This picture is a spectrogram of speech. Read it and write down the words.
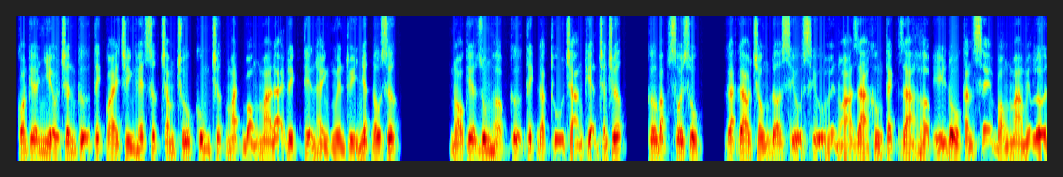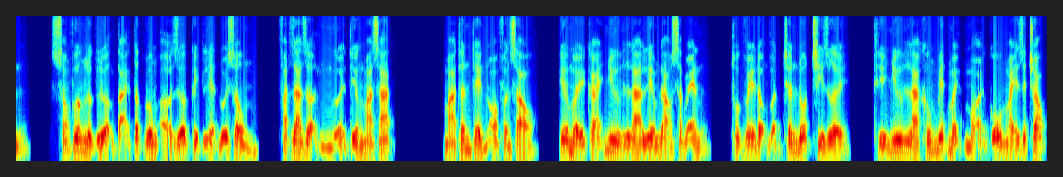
con kia nhiều chân cự tích quái chính hết sức chăm chú cùng trước mắt bóng ma đại địch tiến hành nguyên thủy nhất đấu sức nó kia dung hợp cự tích đặc thù tráng kiện chân trước, cơ bắp sôi sục, gắt gao chống đỡ xỉu xỉu huyễn hóa ra không tách ra hợp ý đồ cắn xé bóng ma miệng lớn, song phương lực lượng tại tấp vương ở giữa kịch liệt đối sông phát ra rợn người tiếng ma sát. Mà thân thể nó phần sau, kia mấy cái như là liêm đao sắc bén, thuộc về động vật chân đốt chi dưới, thì như là không biết mệnh mọi cỗ máy giết chóc,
